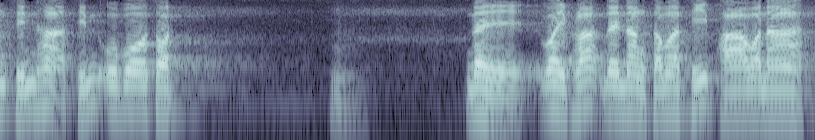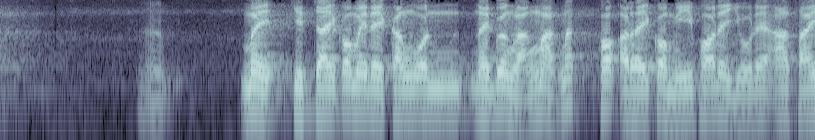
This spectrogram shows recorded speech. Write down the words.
ำศีลห้าศีลอุโบสถได้ไหวพระได้นั่งสมาธิภาวนาไม่จิตใจก็ไม่ได้กังวลในเบื้องหลังมากนัก เพราะอะไรก็มีพอได้อยู่ได้อาศัย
